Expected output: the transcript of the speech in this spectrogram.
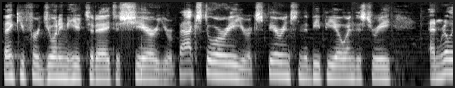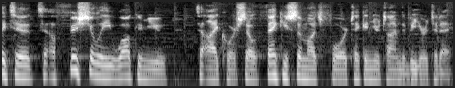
thank you for joining me here today to share your backstory, your experience in the BPO industry, and really to, to officially welcome you to iQor. So thank you so much for taking your time to be here today.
